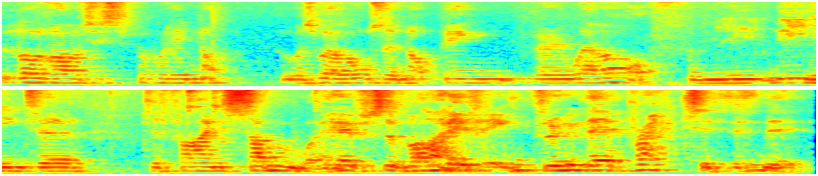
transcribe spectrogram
a lot of artists probably not as well also not being very well off and need, needing to, to find some way of surviving through their practice, isn't it?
